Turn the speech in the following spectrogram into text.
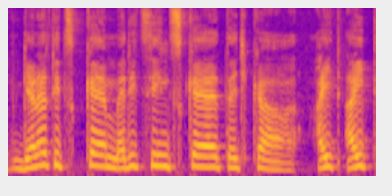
genetické, medicínské, teďka IT,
